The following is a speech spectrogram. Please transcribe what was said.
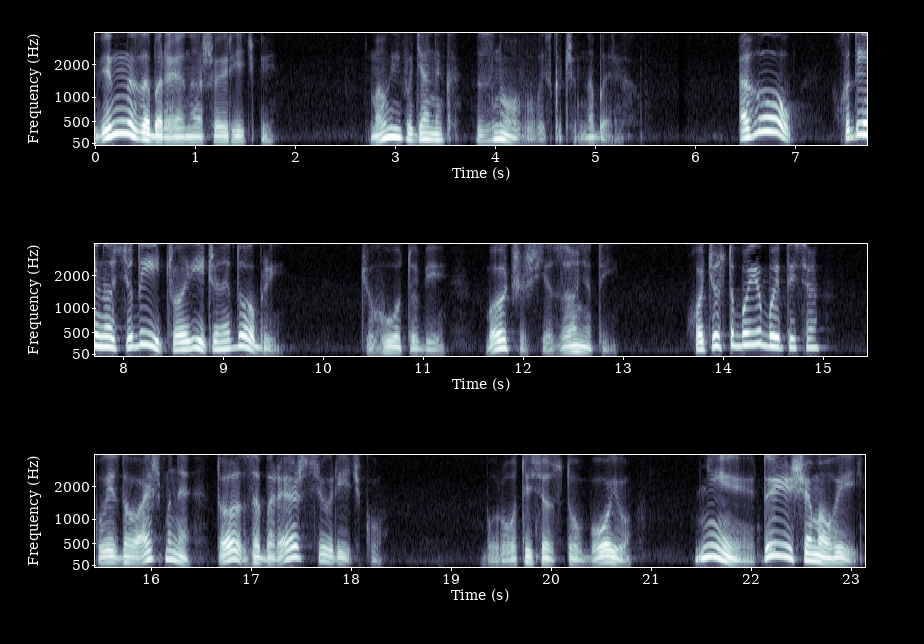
він не забере нашої річки. Малий водяник знову вискочив на берег. Агов, ходи но сюди, чоловіче недобрий. Чого тобі? Бачиш, я зайнятий. Хочу з тобою битися. Коли здолаєш мене, то забереш цю річку. Боротися з тобою? Ні, ти ще малий.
